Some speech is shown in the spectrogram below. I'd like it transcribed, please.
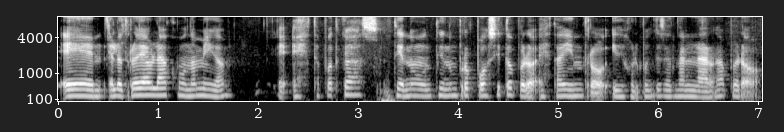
Eh, el otro día hablaba con una amiga este podcast tiene un, tiene un propósito, pero esta intro, y disculpen que sea tan larga, pero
